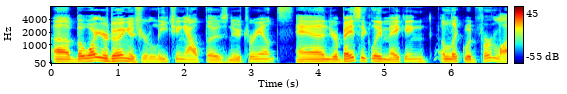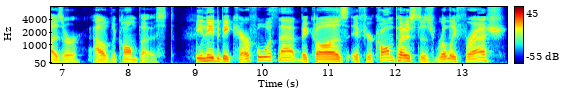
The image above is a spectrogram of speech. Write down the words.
Uh, but what you're doing is you're leaching out those nutrients and you're basically making a liquid fertilizer out of the compost. You need to be careful with that because if your compost is really fresh,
